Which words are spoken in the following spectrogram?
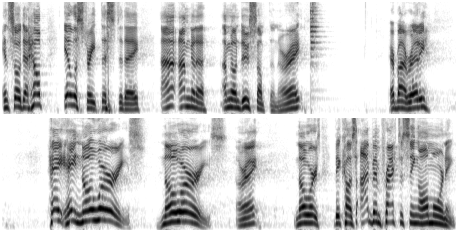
And so to help illustrate this today, I, am gonna I'm gonna do something, all right? Everybody ready? Hey, hey, no worries. No worries. All right? No worries. Because I've been practicing all morning.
